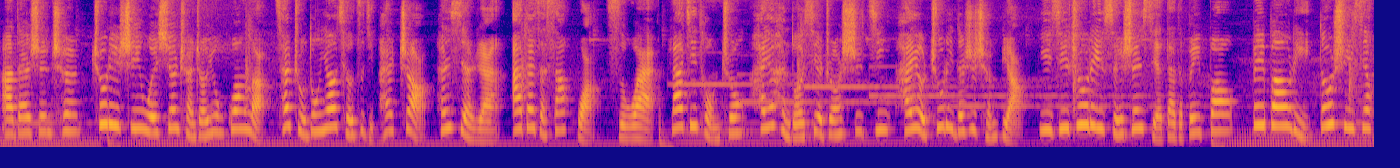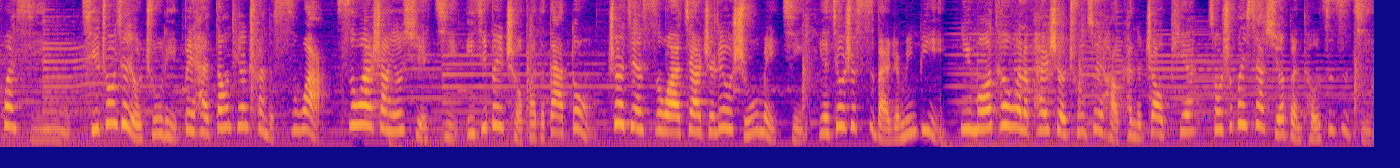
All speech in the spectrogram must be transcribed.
阿呆声称朱莉是因为宣传照用光了，才主动要求自己拍照。很显然，阿呆在撒谎。此外，垃圾桶中还有很多卸妆湿巾，还有朱莉的日程表，以及朱莉随身携带的背包。背包里都是一些换洗衣物，其中就有朱莉被害当天穿的丝袜。丝袜上有血迹以及被扯坏的大洞。这件丝袜价值六十五美金，也就是四百人民币。女模特为了拍摄出最好看的照片，总是会下血本投资自己。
